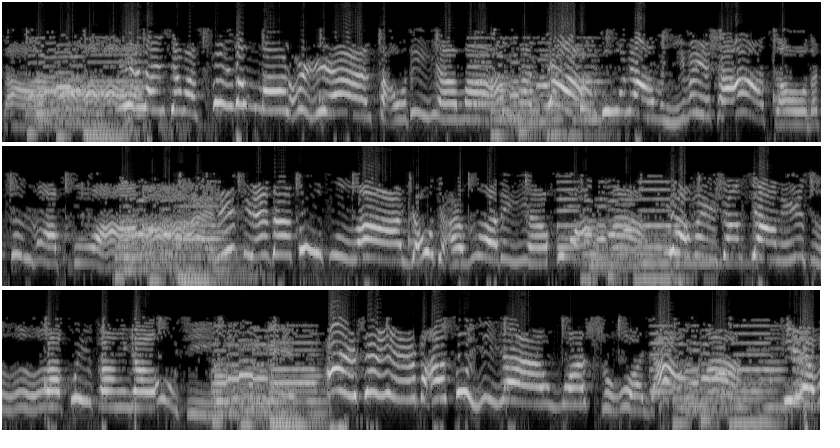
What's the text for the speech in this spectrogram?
走，人走的呀忙啊！丈姑娘，你为啥走的这么快？只觉得肚子啊有点饿的慌啊！要问上小女子贵庚有几？二，说呀啊！借我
